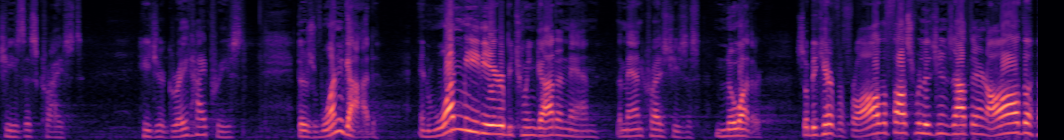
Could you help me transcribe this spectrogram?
Jesus Christ. He's your great high priest. There's one God and one mediator between God and man, the man Christ Jesus, no other. So be careful for all the false religions out there and all the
